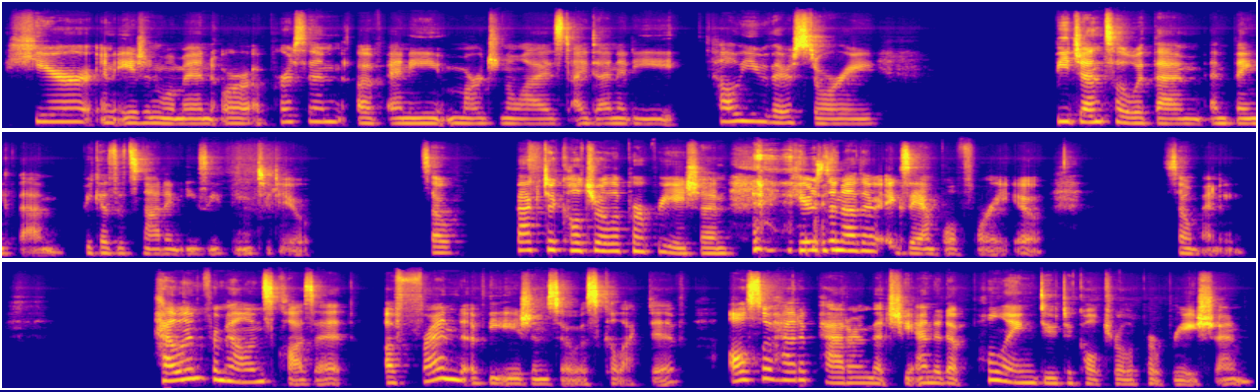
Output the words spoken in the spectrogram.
hear an Asian woman or a person of any marginalized identity tell you their story, be gentle with them and thank them because it's not an easy thing to do. So, back to cultural appropriation. Here's another example for you. So many. Helen from Helen's Closet, a friend of the Asian Sewist Collective, also had a pattern that she ended up pulling due to cultural appropriation.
